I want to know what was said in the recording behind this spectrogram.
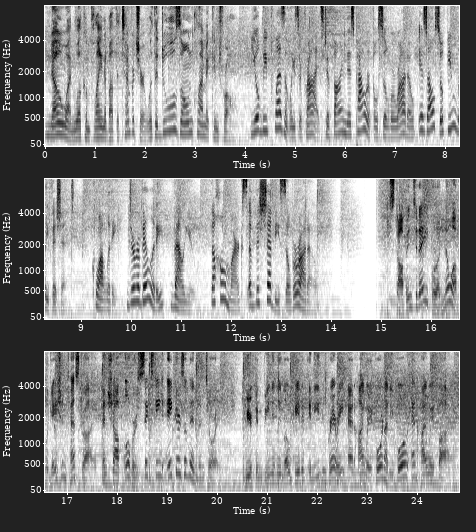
No one will complain about the temperature with the dual zone climate control. You'll be pleasantly surprised to find this powerful Silverado is also fuel efficient. Quality, durability, value. The hallmarks of the Chevy Silverado. Stop in today for a no obligation test drive and shop over 16 acres of inventory. We are conveniently located in Eden Prairie at Highway 494 and Highway 5.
